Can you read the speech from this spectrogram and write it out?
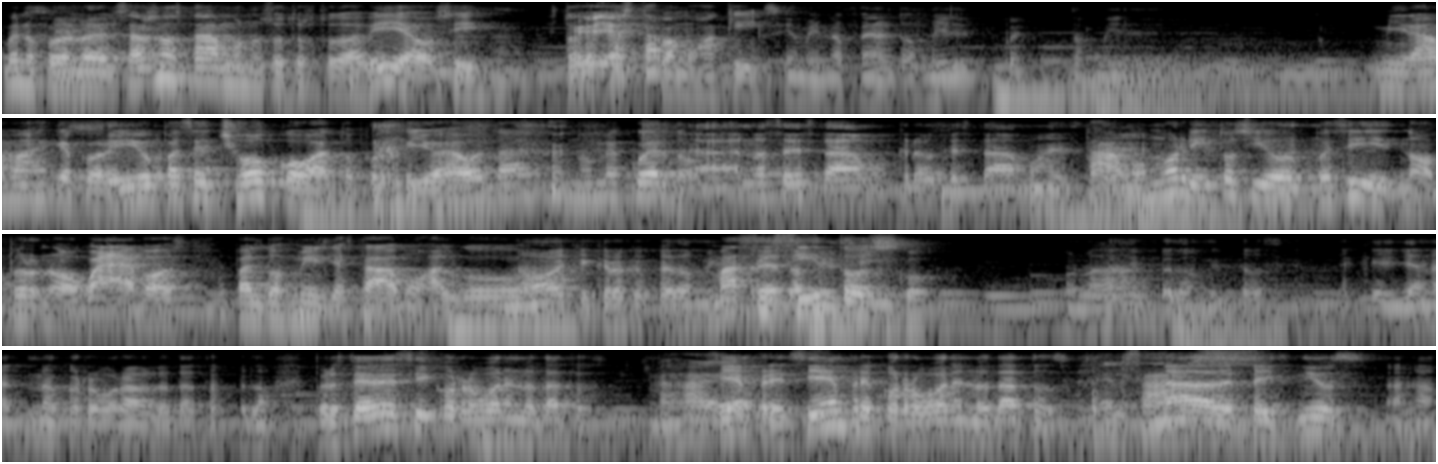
Bueno, pero Sí. lo del SARS no estábamos nosotros todavía, ¿o sí? Ujú. Todavía ya estábamos aquí. Sí, a mí no fue en el 2000, pues, 2000... Mira más que por Sí, ahí yo por- pasé choco, vato, porque yo esa onda no me acuerdo. Ah, no sé, estábamos, creo que estábamos... este, Estábamos morritos y yo, pues sí, no, pero no, huevos. Para el 2000 ya estábamos algo. No, es que creo que fue 2003, Macicitos. 2005. No sé Ah. si fue 2012. Es que ya no, no he corroborado los datos, perdón. Pero ustedes sí corroboren los datos. Ajá, siempre, siempre corroboren los datos. El SARS. Nada de fake news. Ajá.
